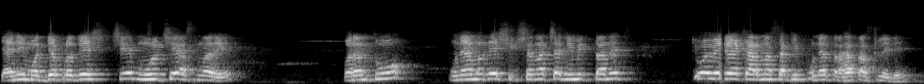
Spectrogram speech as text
त्यांनी मध्य प्रदेशचे मूळचे असणारे. परंतु पुण्यामध्ये शिक्षणाच्या निमित्तानेच किंवा वेगळ्या कारणासाठी पुण्यात राहत असलेले.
